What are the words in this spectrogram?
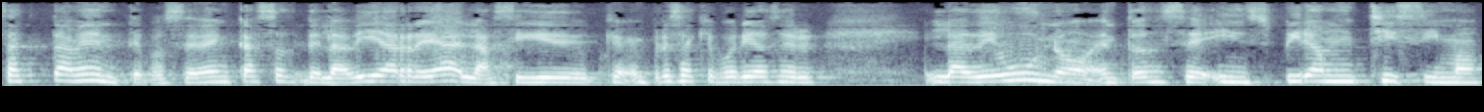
Exactamente, pues se ven casos de la vida real, así que empresas que podría ser la de uno, entonces inspira muchísimo.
